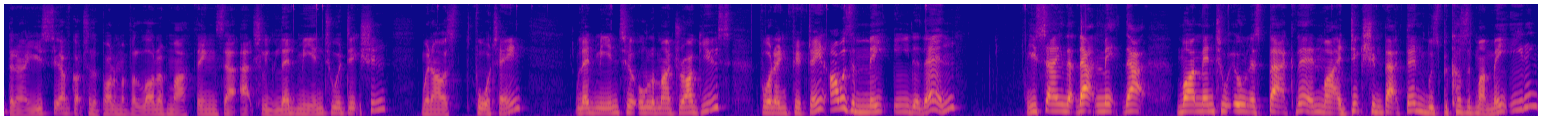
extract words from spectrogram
than I used to. I've got to the bottom of a lot of my things that actually led me into addiction when I was 14. Led me into all of my drug use, 14, 15. I was a meat eater then. You're saying that that that my mental illness back then, my addiction back then was because of my meat eating?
